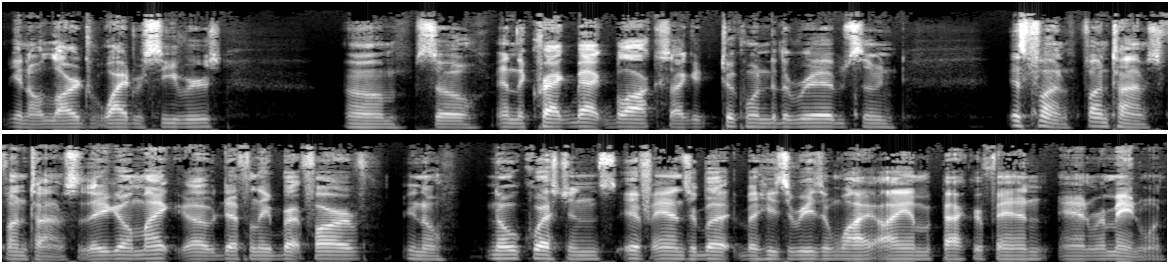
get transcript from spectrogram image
you know, large wide receivers. Um, so and the crackback blocks, I took one to the ribs. Mean, it's fun, fun times, fun times. So there you go, Mike. Uh, definitely Brett Favre. You know, no questions, if, ands, or but, but he's the reason why I am a Packer fan and remain one.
